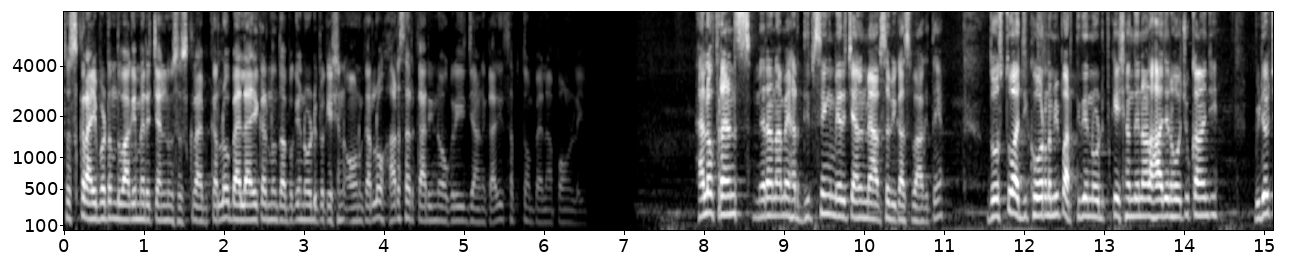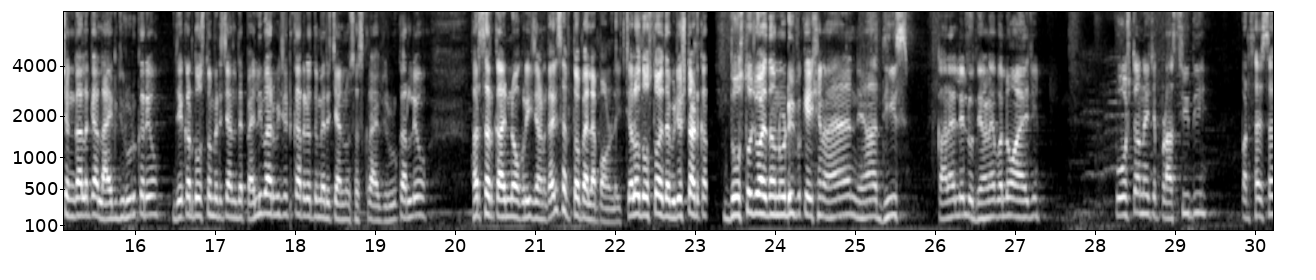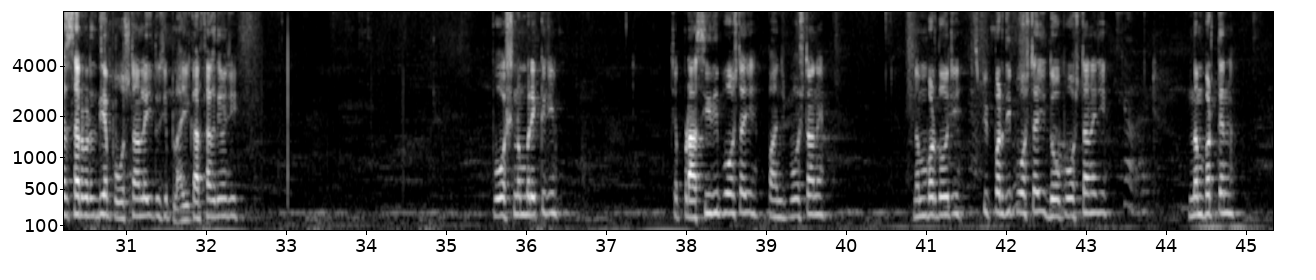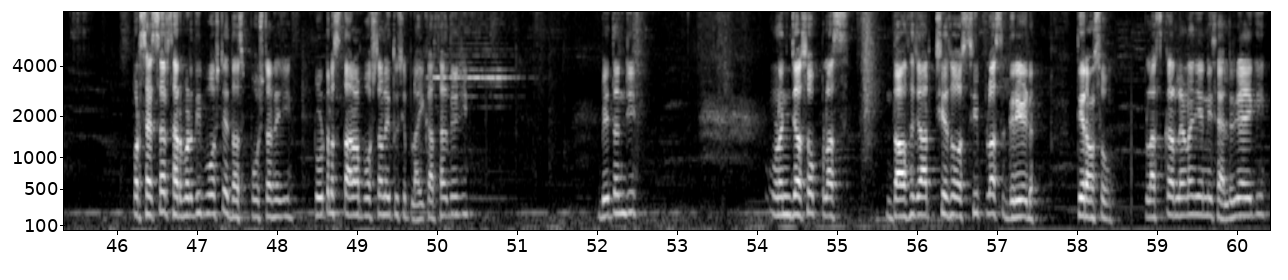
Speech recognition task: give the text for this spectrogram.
Subscribe button ਦਬਾ ਕੇ ਮੇਰੇ channel ਨੂੰ ਸਬਸਕ੍ਰਾਈਬ ਕਰ ਲਓ ਬੈਲ ਆਈਕਨ ਨੂੰ ਦਬਾ ਕੇ ਨੋਟੀਫਿਕੇਸ਼ਨ ਔਨ ਕਰ ਲਓ ਹਰ ਸਰਕਾਰੀ ਨੌਕਰੀ ਦੀ ਜਾਣਕਾਰੀ ਸਭ ਤੋਂ ਪਹਿਲਾਂ ਪਾਉਣ ਲਈ ਹੈਲੋ ਫਰੈਂਡਸ ਮੇਰਾ ਨਾਮ ਹੈ ਹਰਦੀਪ ਸਿੰਘ ਮੇਰੇ ਚੈਨਲ में आप सभी का स्वागत है ਦੋਸਤੋ ਅੱਜ ਇੱਕ ਹੋਰ ਨਵੀਂ ਭਰਤੀ ਦੇ ਨੋਟੀਫਿਕੇਸ਼ਨ ਦੇ ਨਾਲ ਹਾਜ਼ਰ ਹੋ ਚੁੱਕਾ ਹਾਂ ਜੀ ਵੀਡੀਓ ਚੰਗਾ ਲੱਗਿਆ ਲਾਈਕ ਜ਼ਰੂਰ ਕਰਿਓ ਜੇਕਰ ਦੋਸਤੋ ਮੇਰੇ ਚੈਨਲ ਤੇ ਪਹਿਲੀ ਵਾਰ ਵਿਜ਼ਿਟ ਕਰ ਰਹੇ ਹੋ ਤਾਂ ਮੇਰੇ ਚੈਨਲ ਨੂੰ ਸਬਸਕ੍ਰਾਈਬ ਜ਼ਰੂਰ ਕਰ ਲਿਓ ਹਰ ਸਰਕਾਰੀ ਨੌਕਰੀ ਦੀ ਜਾਣਕਾਰੀ ਸਭ ਤੋਂ ਪਹਿਲਾਂ ਪਾਉਣ ਲਈ ਚਲੋ ਦੋਸਤੋ ਅੱਜ ਦਾ ਵੀਡੀਓ ਸਟਾਰਟ ਕਰ ਦੋਸਤੋ ਜੋ ਅੱਜ ਦਾ ਨੋਟੀਫਿਕੇਸ਼ਨ ਆਇਆ ਹੈ ਨਿਆਧੀਸ਼ ਕਾਰਿਆਲੇ ਲੁਧਿਆਣੇ ਵੱਲੋਂ ਆਇਆ ਜੀ ਪੋਸਟਾਂ ਨੇ ਚਪੜਾਸੀ ਦੀ ਪ੍ਰੋਸੈਸਰ ਸਰਵਰ ਦੀਆਂ ਪੋਸਟਾਂ ਲਈ ਤੁਸੀਂ ਅਪਲਾਈ ਕਰ ਸਕਦੇ ਹੋ ਜੀ। ਪੋਸਟ ਨੰਬਰ 1 ਜੀ। ਚਪੜਾਸੀ ਦੀ ਪੋਸਟ ਹੈ ਜੀ, ਪੰਜ ਪੋਸਟਾਂ ਨੇ। ਨੰਬਰ 2 ਜੀ, ਸਪੀਪਰ ਦੀ ਪੋਸਟ ਹੈ ਜੀ, ਦੋ ਪੋਸਟਾਂ ਨੇ ਜੀ। ਨੰਬਰ 3 ਪ੍ਰੋਸੈਸਰ ਸਰਵਰ ਦੀ ਪੋਸਟ ਹੈ 10 ਪੋਸਟਾਂ ਨੇ ਜੀ। ਟੋਟਲ 17 ਪੋਸਟਾਂ ਲਈ ਤੁਸੀਂ ਅਪਲਾਈ ਕਰ ਸਕਦੇ ਹੋ ਜੀ। ਵੇਤਨ ਜੀ 4900 ਪਲੱਸ 10680 ਪਲੱਸ ਗ੍ਰੇਡ 1300 ਪਲੱਸ ਕਰ ਲੈਣਾ ਜੀ, ਇੰਨੀ ਸੈਲਰੀ ਆਏਗੀ।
